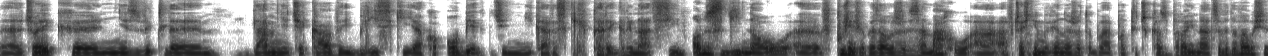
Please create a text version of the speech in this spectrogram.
E, człowiek e, niezwykle dla mnie ciekawy i bliski jako obiekt dziennikarskich peregrynacji. On zginął, e, później się okazało, że w zamachu, a, a wcześniej mówiono, że to była potyczka zbrojna, co wydawało się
